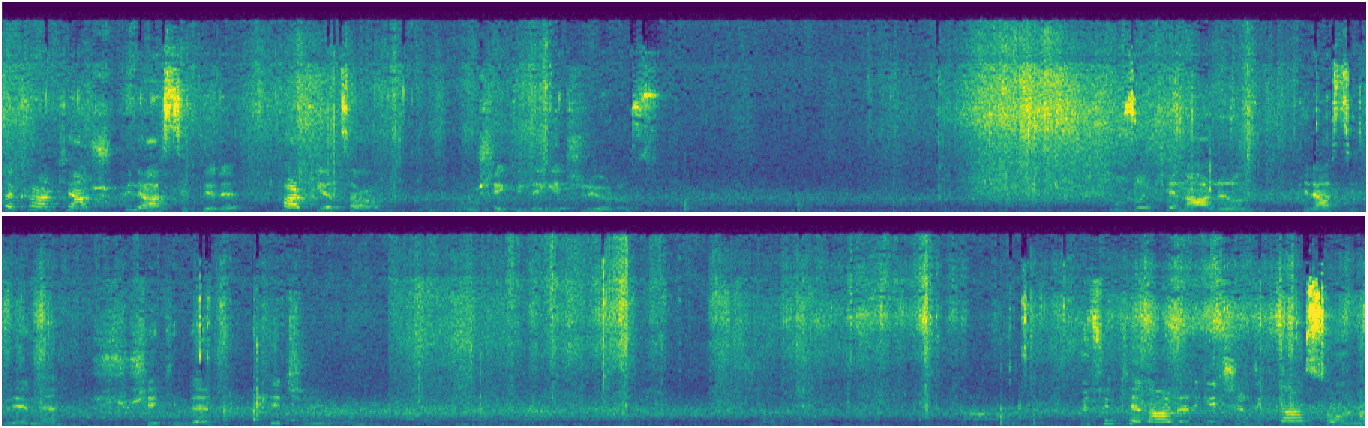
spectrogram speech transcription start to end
takarken şu plastikleri park yatağa bu şekilde geçiriyoruz. Uzun kenarların plastiklerini şu şekilde geçiriyorum. Bütün kenarları geçirdikten sonra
